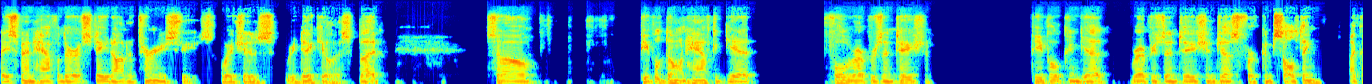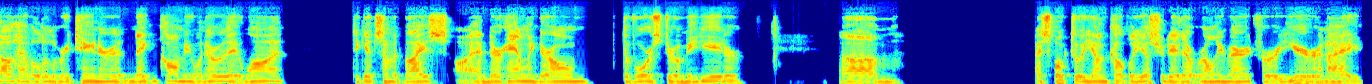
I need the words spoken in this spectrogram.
they spend half of their estate on attorney's fees, which is ridiculous. But so people don't have to get full representation. People can get representation just for consulting. Like I'll have a little retainer and they can call me whenever they want to get some advice, uh, and they're handling their own divorce through a mediator. Um, I spoke to a young couple yesterday that were only married for a year, and I,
